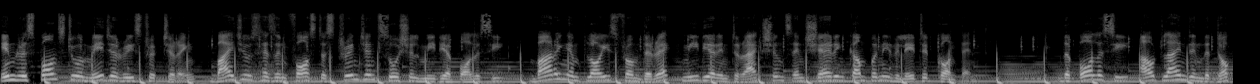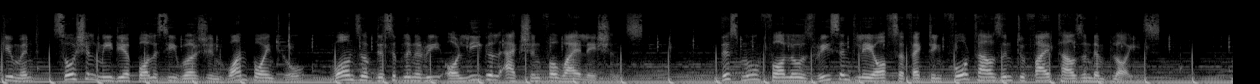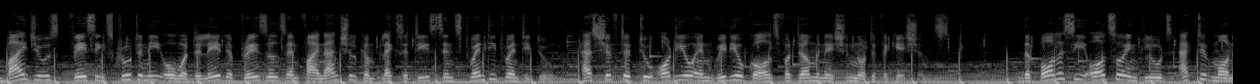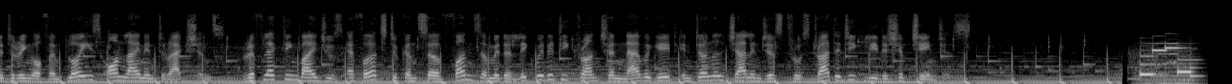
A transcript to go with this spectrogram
In response to a major restructuring, Byju's has enforced a stringent social media policy, barring employees from direct media interactions and sharing company related content. The policy, outlined in the document, Social Media Policy version 1.0, warns of disciplinary or legal action for violations. This move follows recent layoffs affecting 4,000 to 5,000 employees. Byju's, facing scrutiny over delayed appraisals and financial complexities since 2022, has shifted to audio and video calls for termination notifications. The policy also includes active monitoring of employees' online interactions, reflecting Byju's efforts to conserve funds amid a liquidity crunch and navigate internal challenges through strategic leadership changes.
